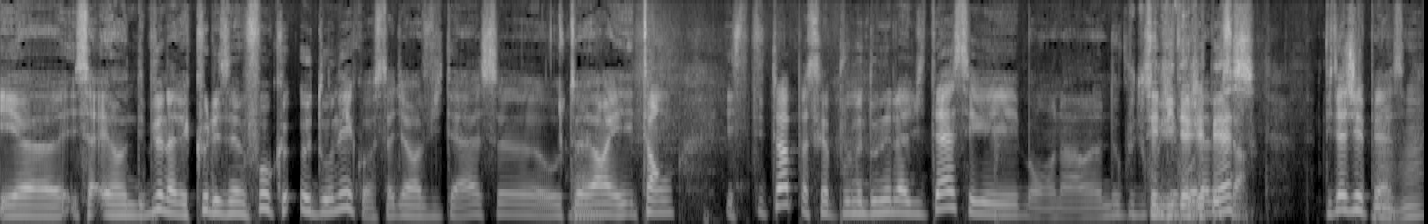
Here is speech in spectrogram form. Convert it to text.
Et, euh, ça- et au début, on avait que les infos que eux donnaient, quoi. C'est-à-dire vitesse, euh, hauteur et temps. Et c'était top parce qu'elle pouvait me donner la vitesse et bon, on a coup, du C'est coup, j'ai vitesse GPS ça. Vitesse GPS. Mhm.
